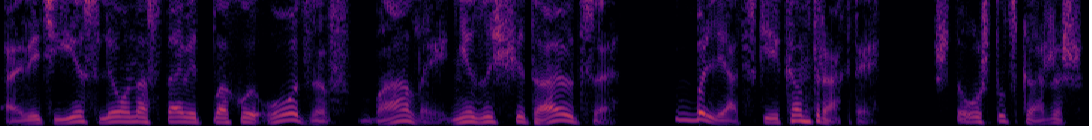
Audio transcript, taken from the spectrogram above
А ведь если он оставит плохой отзыв, баллы не засчитаются. Блядские контракты. Что уж тут скажешь.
